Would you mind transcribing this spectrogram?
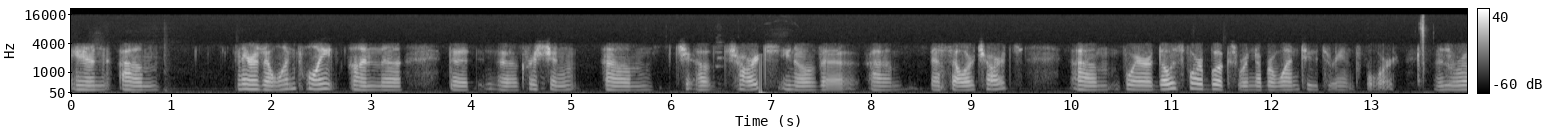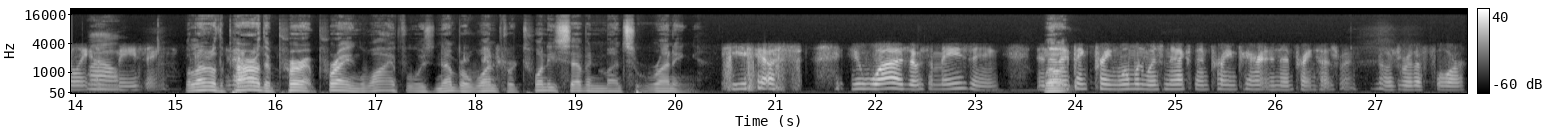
And um, there was at one point on the the, the Christian um, ch- uh, charts, you know, the um, bestseller charts, um, where those four books were number one, two, three, and four. It was really Wow. amazing. Well, I know the Yeah. power of the pray, praying wife was number one for 27 months running. Yes, it was. It was amazing. And Well- then I think praying woman was next, then praying parent, and then praying husband. Those were the four.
